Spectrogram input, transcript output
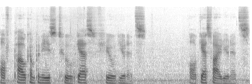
of power companies to gas-fueled units or gas-fired units.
